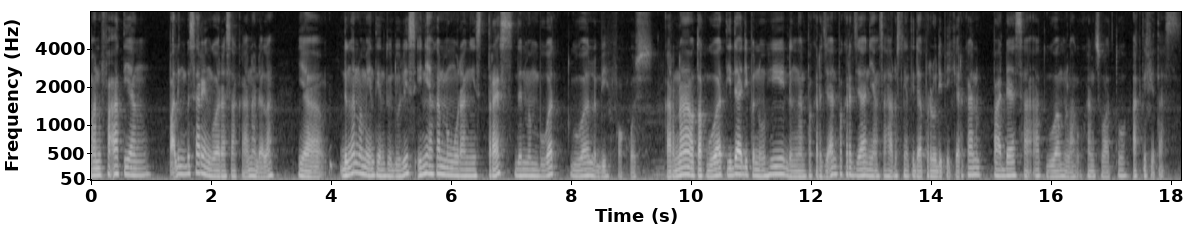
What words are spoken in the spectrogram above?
manfaat yang paling besar yang gue rasakan adalah ya dengan memaintain to-do list ini akan mengurangi stres dan membuat gue lebih fokus karena otak gue tidak dipenuhi dengan pekerjaan-pekerjaan yang seharusnya tidak perlu dipikirkan pada saat gue melakukan suatu aktivitas.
